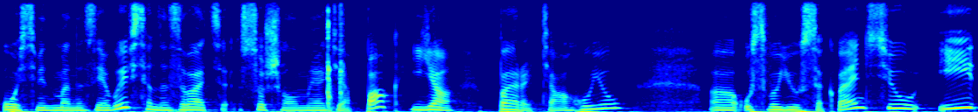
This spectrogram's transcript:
Ось він в мене з'явився, називається Social Media Pack. Я перетягую е, у свою секвенцію, і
